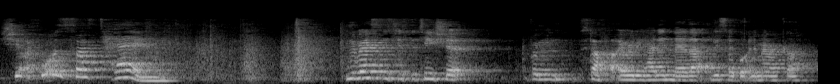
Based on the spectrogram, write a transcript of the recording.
Shit, I thought it was size 10. The rest is just a t-shirt from stuff that I already had in there. That This I bought in America.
